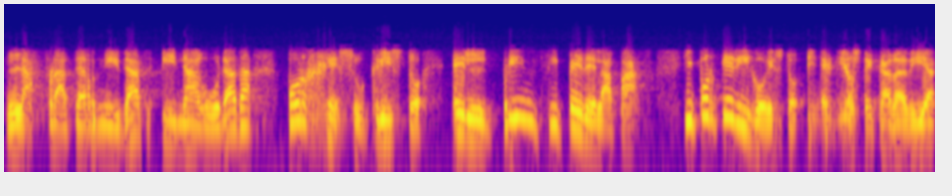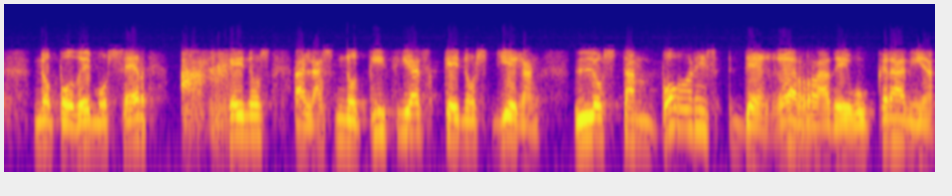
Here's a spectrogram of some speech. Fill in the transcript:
la fraternidad inaugurada por Jesucristo, el príncipe de la paz. ¿Y por qué digo esto? En el Dios de cada día no podemos ser ajenos a las noticias que nos llegan, los tambores de guerra de Ucrania.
